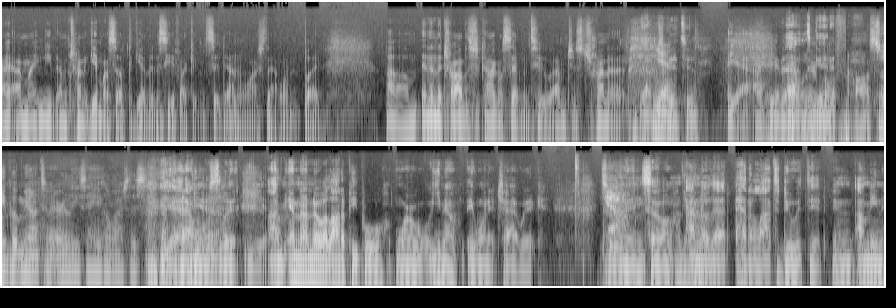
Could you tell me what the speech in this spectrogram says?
I, I might need. I'm trying to get myself together to see if I can sit down and watch that one. But um, and then the trial of the Chicago Seven too. I'm just trying to. That was Yeah. good too. Yeah, I hear that. That one's They're good. both awesome. Can you put me onto it early? Say, hey, go watch this. Yeah, that one was lit. yeah. Um, and I know a lot of people were, you know, they wanted Chadwick to Yeah. win, so Yeah. I know that had a lot to do with it. And I mean,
